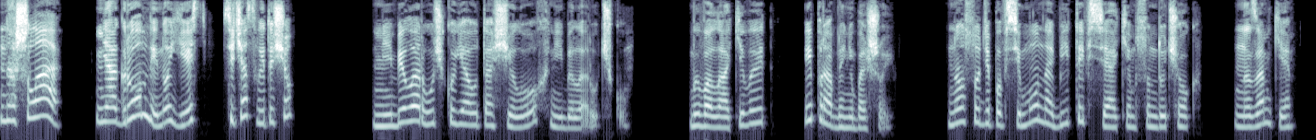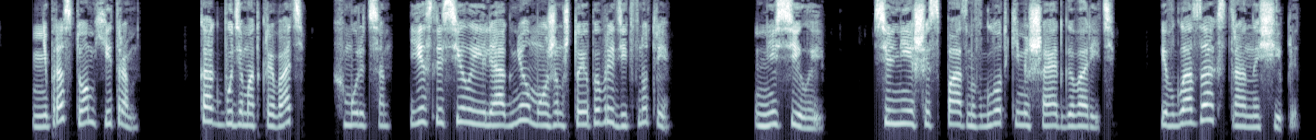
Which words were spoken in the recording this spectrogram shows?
«Нашла! Не огромный, но есть. Сейчас вытащу». Не белоручку я утащил, ох, не белоручку. Выволакивает, и правда небольшой. Но, судя по всему, набитый всяким сундучок. На замке. Непростом, хитром. Как будем открывать? Хмурится. Если силой или огнем можем что и повредить внутри. Не силой. Сильнейший спазм в глотке мешает говорить. И в глазах странно щиплет.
